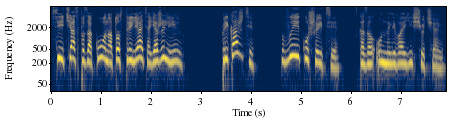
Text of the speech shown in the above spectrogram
сейчас по закону, а то стрелять, а я жалею. Прикажете? Выкушайте, сказал он, наливая еще чаю.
